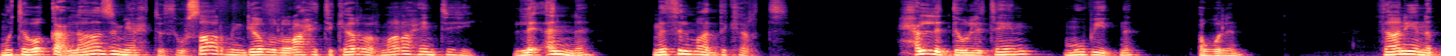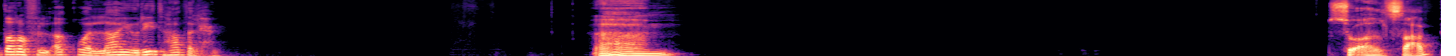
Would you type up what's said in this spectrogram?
متوقع لازم يحدث وصار من قبل وراح يتكرر ما راح ينتهي. لأنه مثل ما ذكرت حل الدولتين مو بيدنا اولا. ثانيا الطرف الأقوى لا يريد هذا الحل أم. سؤال صعب.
